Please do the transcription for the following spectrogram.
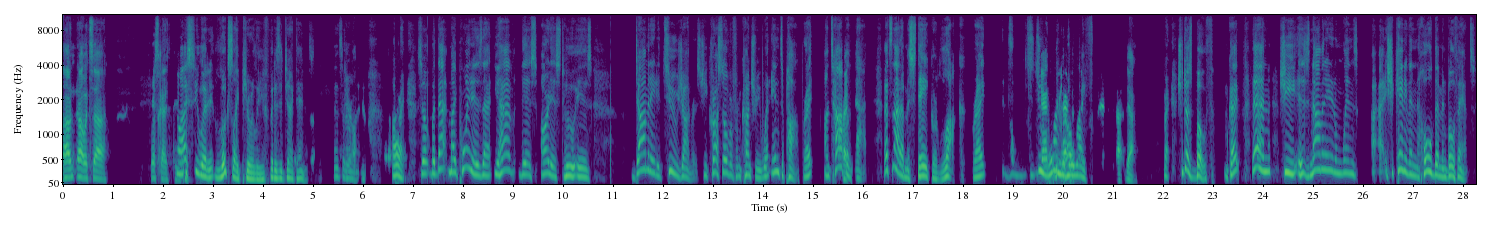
Oh no, it's uh, risk guys. No, I see what it looks like. Pure Leaf, but is it Jack Daniels? That's what I want to know. All right. So, but that my point is that you have this artist who is dominated two genres. She crossed over from country, went into pop, right? On top Right. of that, that's not a mistake or luck, right? To do And one your whole life. Uh, yeah, Right. She does both. Okay. Then she is nominated and wins. I, she can't even hold them in both hands.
